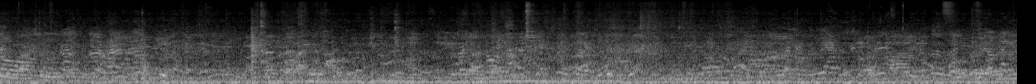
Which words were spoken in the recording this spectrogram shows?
อะ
